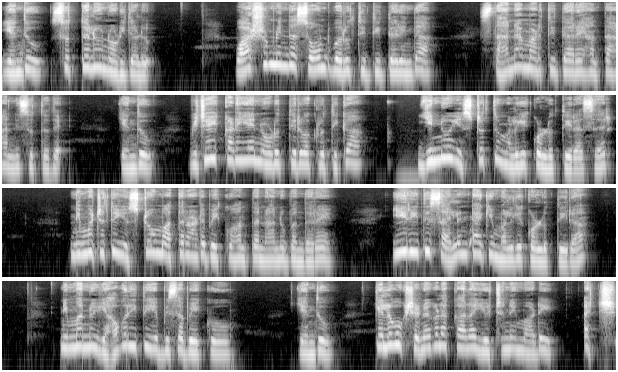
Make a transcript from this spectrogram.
ಎಂದು ಸುತ್ತಲೂ ನೋಡಿದಳು. ವಾಶ್ರೂಮ್ನಿಂದ ಸೌಂಡ್ ಬರುತ್ತಿದ್ದರಿಂದ ಸ್ನಾನ ಮಾಡ್ತಿದ್ದಾರೆ ಅಂತ ಅನ್ನಿಸುತ್ತದೆ. ಎಂದು ವಿಜಯ್ ಕಡೆಯೇ ನೋಡುತ್ತಿರುವ ಕೃತಿಕಾ, ಇನ್ನೂ ಎಷ್ಟೊತ್ತು ಮಲಗಿಕೊಳ್ಳುತ್ತೀರಾ ಸರ್? ನಿಮ್ಮ ಜೊತೆ ಎಷ್ಟೋ ಮಾತನಾಡಬೇಕು ಅಂತ ನಾನು ಬಂದರೆ ಈ ರೀತಿ ಸೈಲೆಂಟಾಗಿ ಮಲಗಿಕೊಳ್ಳುತ್ತೀರಾ? ನಿಮ್ಮನ್ನು ಯಾವ ರೀತಿ ಎಬ್ಬಿಸಬೇಕು? ಎಂದು ಕೆಲವು ಕ್ಷಣಗಳ ಕಾಲ ಯೋಚನೆ ಮಾಡಿ ಅಚ್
